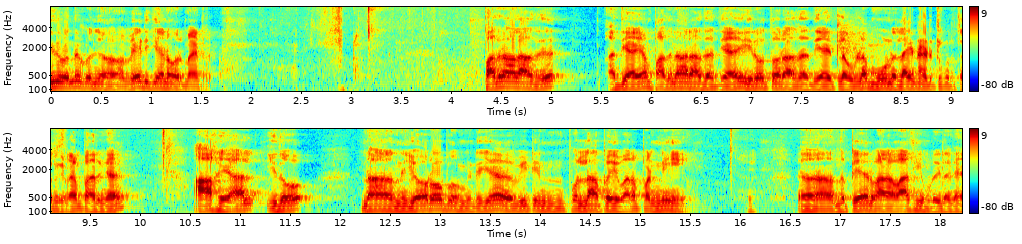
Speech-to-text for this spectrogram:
இது வந்து கொஞ்சம் வேடிக்கையான ஒரு மேட்ரு. பதினாலாவது அத்தியாயம் பதினாறாவது அத்தியாயம் இருபத்தோராவது அத்தியாயத்தில் உள்ள மூணு லைன் எடுத்து கொடுத்துருக்குறேன் பாருங்கள் ஆகையால் இதோ நான் யோரோபமுடைய வீட்டின் பொல்லாப்பை வர பண்ணி அந்த பேர் வா வாசிக்க முடியலங்க.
